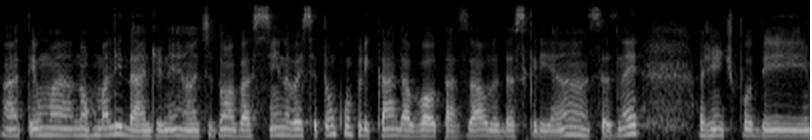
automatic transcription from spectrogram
a ter uma normalidade, né? Antes de uma vacina vai ser tão complicada a volta às aulas das crianças, né? A gente poder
